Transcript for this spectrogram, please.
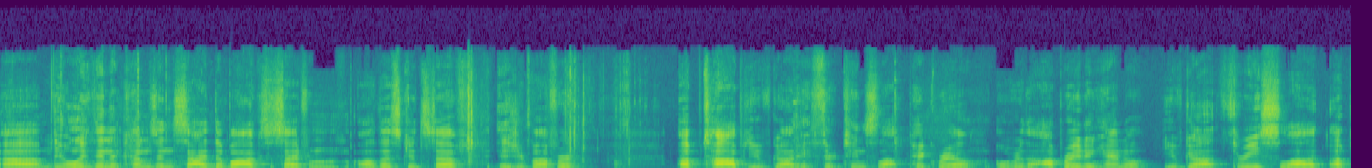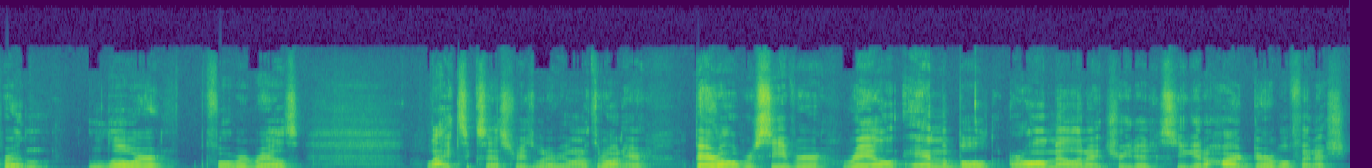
Um, the only thing that comes inside the box, aside from all this good stuff, is your buffer. Up top, you've got a 13 slot pic rail over the operating handle. You've got three slot upper and lower forward rails, lights, accessories, whatever you want to throw on here. Barrel, receiver, rail, and the bolt are all Melonite treated, so you get a hard, durable finish.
